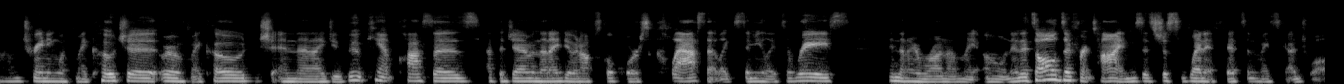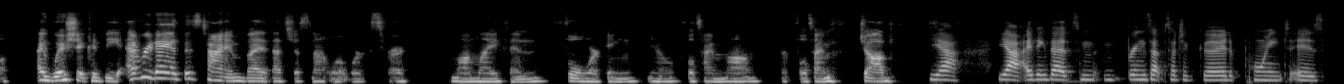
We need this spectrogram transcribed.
um, training with my coach or with my coach, and then I do boot camp classes at the gym, and then I do an obstacle course class that like simulates a race, and then I run on my own. And it's all different times. It's just when it fits in my schedule. I wish it could be every day at this time, but that's just not what works for mom life and full working, you know, full time mom or full time job. Yeah. Yeah, I think that brings up such a good point is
